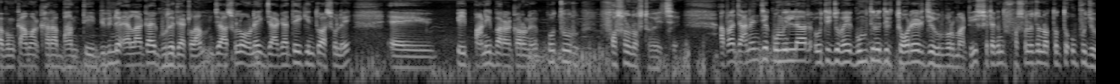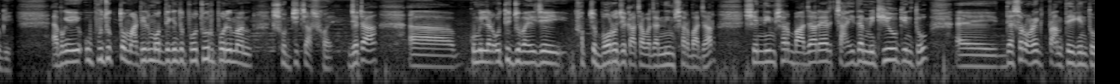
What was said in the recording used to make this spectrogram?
এবং কামারখারা ভান্তি বিভিন্ন এলাকায় ঘুরে দেখলাম যে আসলে অনেক জায়গাতেই কিন্তু আসলে এই এই পানি বাড়ার কারণে প্রচুর ফসল নষ্ট হয়েছে। আপনারা জানেন যে কুমিল্লার ঐতিহ্যবাহী গুমতি নদীর চরের যে উর্বর মাটি, সেটা কিন্তু ফসলের জন্য অত্যন্ত উপযোগী এবং এই উপযুক্ত মাটির মধ্যে কিন্তু প্রচুর পরিমাণ সবজি চাষ হয়, যেটা কুমিল্লার ঐতিহ্যবাহী যেই সবচেয়ে বড় যে কাঁচা বাজার, নিমসার বাজার, সেই নিমসার বাজারের চাহিদা মিটিয়েও কিন্তু, এই দেশের অনেক প্রান্তেই কিন্তু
